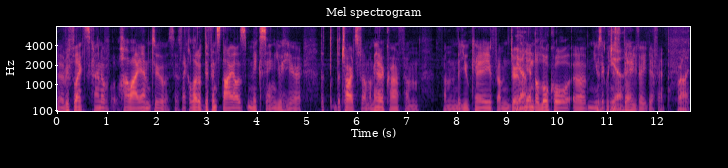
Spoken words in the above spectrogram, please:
uh, reflects kind of how I am too. So it's like a lot of different styles mixing. You hear the, the charts from America, from from the UK, from Germany, yeah. and the local uh, music, which yeah. is very, very different. Right.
